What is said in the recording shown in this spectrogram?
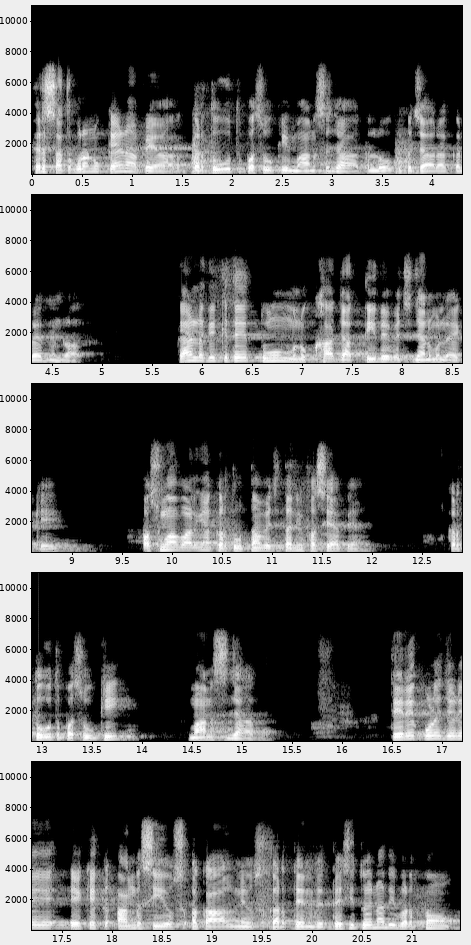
ਫਿਰ ਸਤਿਗੁਰਾਂ ਨੂੰ ਕਹਿਣਾ ਪਿਆ, ਕਰਤੂਤ ਪਸ਼ੂ ਕੀ ਮਾਨਸ ਜਾਤ, ਲੋਕ ਵਿਚਾਰਾ ਕਰੇ ਦਿਨ ਰਾਤ। ਕਹਿਣ ਲੱਗੇ ਕਿਤੇ ਤੂੰ ਮਨੁੱਖਾ ਜਾਤੀ ਦੇ ਵਿੱਚ ਜਨਮ ਲੈ ਕੇ ਪਸ਼ੂਆਂ ਵਾਲੀਆਂ ਕਰਤੂਤਾਂ ਵਿੱਚ ਤਾਂ ਨਹੀਂ ਫਸਿਆ ਪਿਆ। ਕਰਤੂਤ ਪਸ਼ੂ ਕੀ? ਮਾਨਸ ਜਾਤ। ਤੇਰੇ ਕੋਲ ਜਿਹੜੇ ਇੱਕ ਇੱਕ ਅੰਗ ਸੀ, ਉਸ ਅਕਾਲ ਨੇ ਉਸ ਕਰਤੇ ਨੇ ਦਿੱਤੇ ਸੀ, ਤੂੰ ਇਹਨਾਂ ਦੀ ਵਰਤੋਂ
